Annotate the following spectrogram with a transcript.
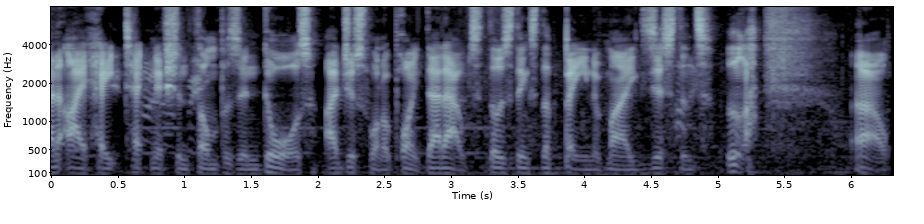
And I hate technician thumpers indoors. I just want to point that out. Those things are the bane of my existence. Ugh. Oh,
